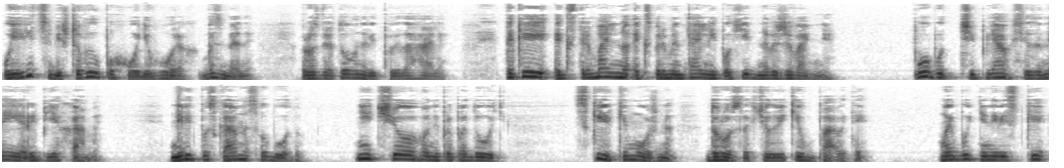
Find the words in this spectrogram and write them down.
Уявіть собі, що ви у поході в горах, без мене, роздратовано відповіла Галя. Такий екстремально експериментальний похід на виживання. Побут чіплявся за неї рип'яхами, не відпускав на свободу. Нічого не пропадуть. Скільки можна дорослих чоловіків бавити? Майбутні невістки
